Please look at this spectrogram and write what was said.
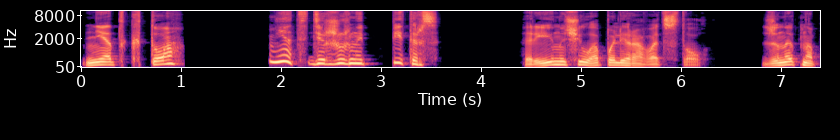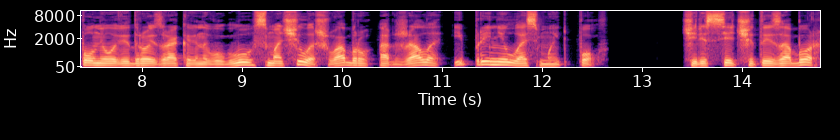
«Нет кто?» «Нет, дежурный Питерс». Ри начала полировать стол. Джанет наполнила ведро из раковины в углу, смочила швабру, отжала и принялась мыть пол. Через сетчатый забор,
